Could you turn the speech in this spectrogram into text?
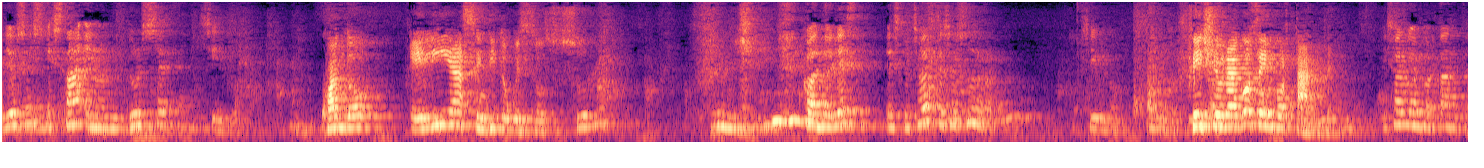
Dios es- está en un dulce silbo. Quando Elia ha sentito questo sussurro, Cuando él es- escuchó este susurro, silbo, silbo, fece una cosa importante. hizo algo importante.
